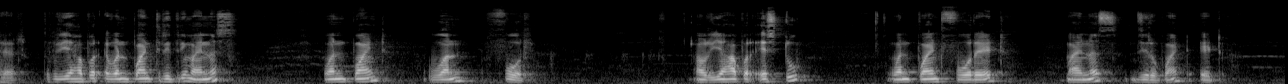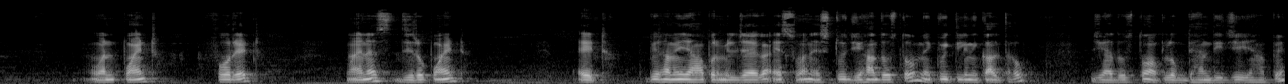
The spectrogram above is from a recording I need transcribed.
hair तो फिर यहाँ पर one point three three minus one point one four और यहाँ पर S two one point four eight minus zero point eight one point four eight minus zero point eight फिर हमें यहाँ पर मिल जाएगा एस वन एस टू जी हाँ दोस्तों, मैं क्विकली निकालता हूँ। जी हाँ दोस्तों, आप लोग ध्यान दीजिए यहाँ पे।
